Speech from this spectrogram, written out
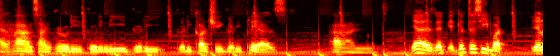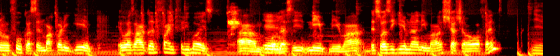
enhance and grow the grow the league, grow the grow the country, grow the players, and yeah, it's it, it good to see. But you know, focusing back on the game, it was a good fight for the boys. Um, Yeah. obviously, Ne- Neymar. This was the game that Neymar was stretched out offense. Yeah.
